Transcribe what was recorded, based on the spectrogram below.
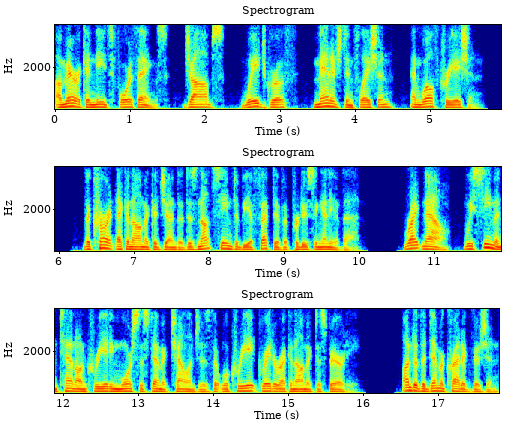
America needs four things jobs, wage growth, managed inflation, and wealth creation. The current economic agenda does not seem to be effective at producing any of that. Right now, we seem intent on creating more systemic challenges that will create greater economic disparity. Under the Democratic vision,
